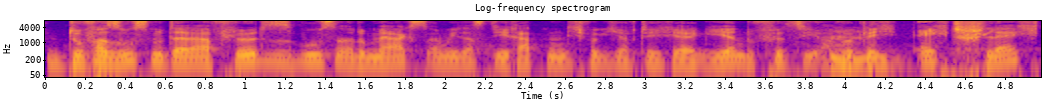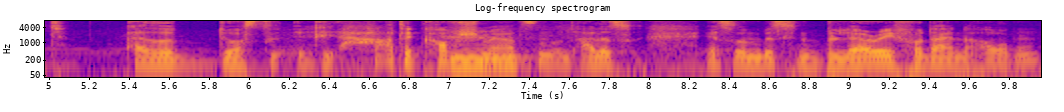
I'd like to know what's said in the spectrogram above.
du versuchst mit deiner Flöte zu boosten, aber du merkst irgendwie, dass die Ratten nicht wirklich auf dich reagieren. Du fühlst dich auch Mhm. wirklich echt schlecht. Also du hast harte Kopfschmerzen und alles ist so ein bisschen blurry vor deinen Augen.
